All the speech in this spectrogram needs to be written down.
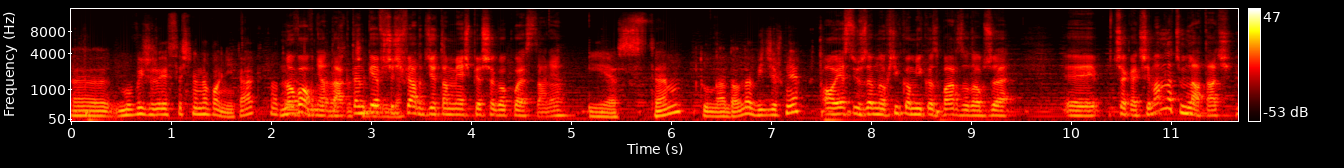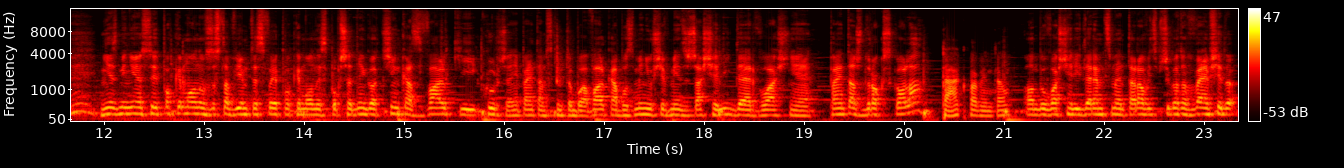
E, mówisz, że jesteś na Nowoni, tak? No to Nowownia, ja teraz tak. do Ten ciebie pierwszy idę. świat, gdzie tam miałeś pierwszego questa, nie? Jestem, tu na dole, widzisz mnie? O, jest już ze mną Hiko Mikos, bardzo dobrze. Yy, czekaj, czy mam na czym latać? Nie zmieniłem sobie Pokémonów, zostawiłem te swoje Pokémony z poprzedniego odcinka z walki. Kurczę, nie pamiętam z kim to była walka, bo zmienił się w międzyczasie lider właśnie. Pamiętasz Droxcola? Tak, pamiętam. On był właśnie liderem cmentarowic, przygotowywałem się do...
